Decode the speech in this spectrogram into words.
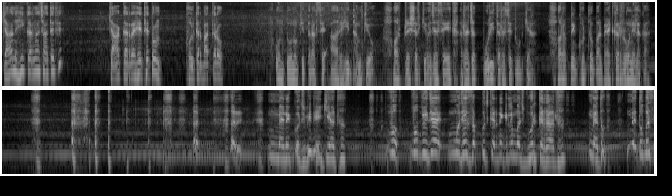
क्या नहीं करना चाहते थे? क्या कर रहे थे तुम? खोलकर बात करो। उन दोनों की तरफ़ से आ रही धमकियों और प्रेशर की वजह से रजत पूरी तरह से टूट गया और अपने घुटनों पर बैठकर रोने लगा। अरे, मैंने कुछ भी नहीं किया था। वो वो विजय मुझे सब कुछ करने के लिए मजबूर कर रहा था। मैं तो मैं तो बस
